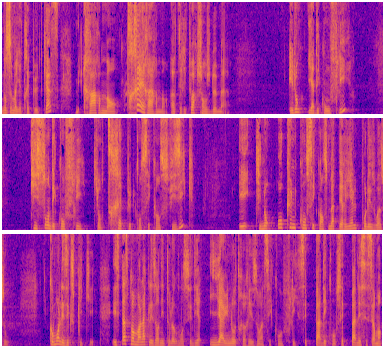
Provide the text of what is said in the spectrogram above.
non seulement il y a très peu de casse, mais rarement, très rarement, un territoire change de main. Et donc il y a des conflits qui sont des conflits qui ont très peu de conséquences physiques, et qui n'ont aucune conséquence matérielle pour les oiseaux. Comment les expliquer? Et c'est à ce moment-là que les ornithologues vont se dire il y a une autre raison à ces conflits. C'est pas pas nécessairement,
